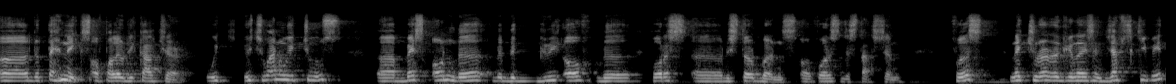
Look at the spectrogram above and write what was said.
uh, the techniques of paludiculture, which, which one we choose uh, based on the, the degree of the forest uh, disturbance or forest destruction. First, natural regeneration, just keep it,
